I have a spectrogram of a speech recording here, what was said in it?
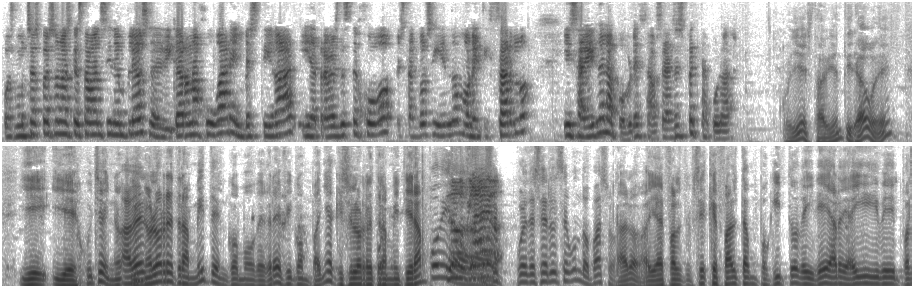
pues muchas personas que estaban sin empleo se dedicaron a jugar, a investigar y a través de este juego están consiguiendo monetizarlo y salir de la pobreza. O sea, es espectacular. Oye, está bien tirado, ¿eh? Y, y escucha, y no, A y ver. no lo retransmiten como de Gref y compañía, que si lo retransmitieran podía... No, claro. Puede ser el segundo paso. Claro, ahí hay fal- si es que falta un poquito de ideas de ahí, podemos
